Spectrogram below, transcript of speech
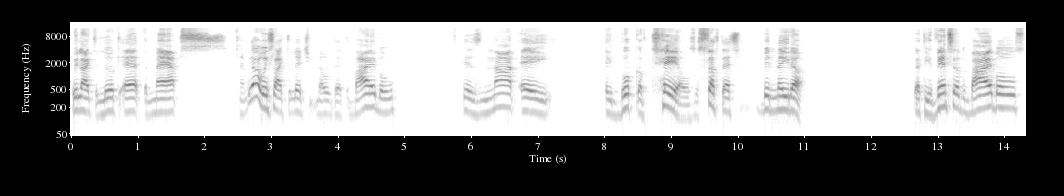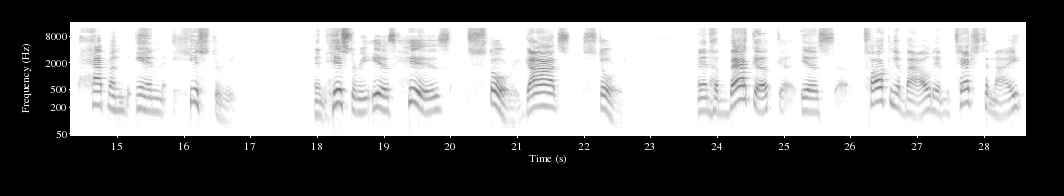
we like to look at the maps, and we always like to let you know that the Bible is not a a book of tales or stuff that's been made up. That the events of the Bibles happened in history. And history is his story, God's story. And Habakkuk uh, is uh, talking about in the text tonight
